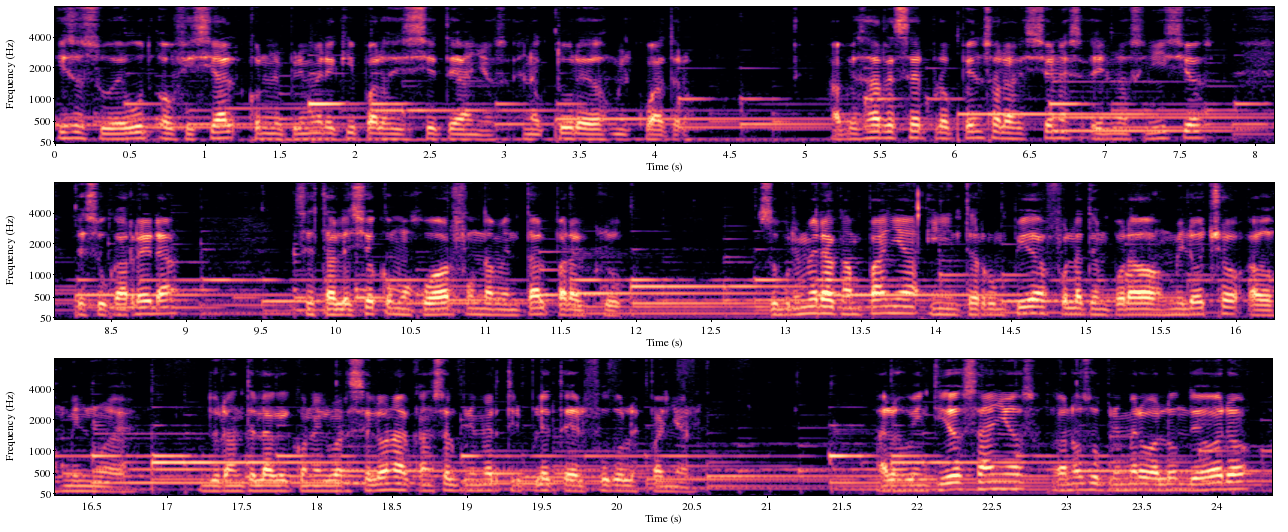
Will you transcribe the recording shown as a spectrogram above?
hizo su debut oficial con el primer equipo a los 17 años, en octubre de 2004. A pesar de ser propenso a las lesiones en los inicios de su carrera, se estableció como jugador fundamental para el club. Su primera campaña ininterrumpida fue la temporada 2008 a 2009, durante la que con el Barcelona alcanzó el primer triplete del fútbol español. A los 22 años ganó su primer balón de oro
